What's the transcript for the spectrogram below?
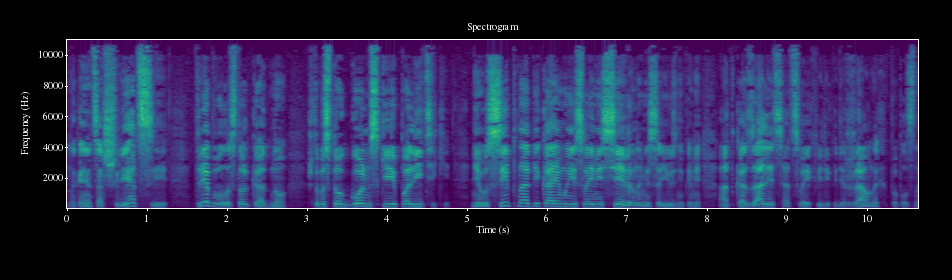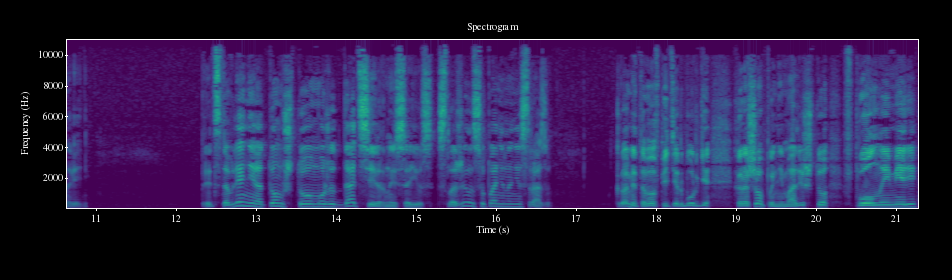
Наконец, от Швеции требовалось только одно, чтобы стокгольмские политики, неусыпно опекаемые своими северными союзниками, отказались от своих великодержавных поползновений. Представление о том, что может дать Северный Союз, сложилось у Панина не сразу – Кроме того, в Петербурге хорошо понимали, что в полной мере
